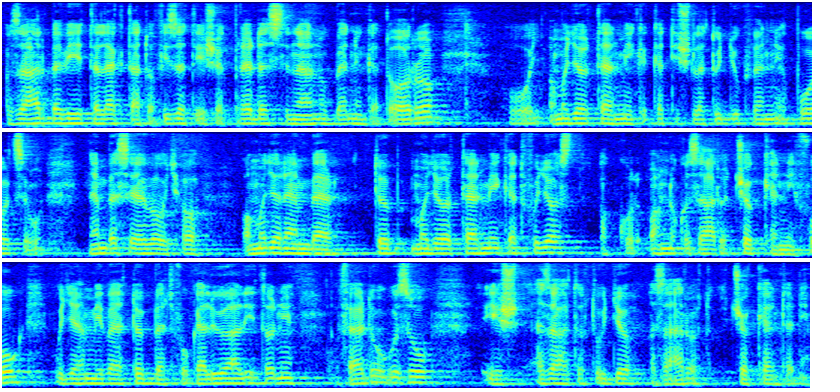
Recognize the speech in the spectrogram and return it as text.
az árbevételek, tehát a fizetések predestinálnak bennünket arra, hogy a magyar termékeket is le tudjuk venni a polcról. Nem beszélve, hogyha a magyar ember több magyar terméket fogyaszt, akkor annak az ára csökkenni fog, ugye mivel többet fog előállítani a feldolgozó, és ezáltal tudja az árat csökkenteni.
